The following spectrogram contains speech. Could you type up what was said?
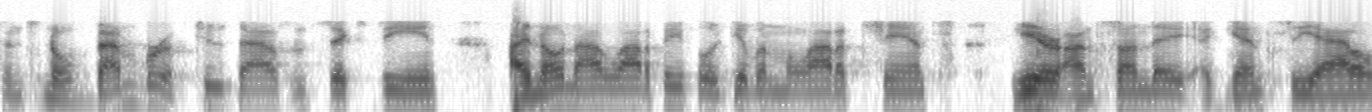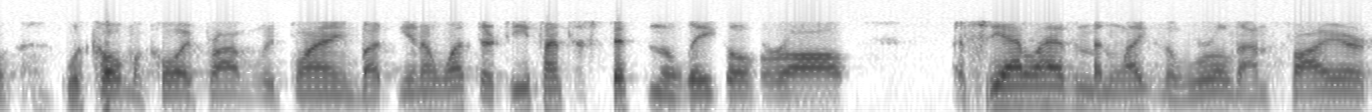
since November of 2016. I know not a lot of people are giving them a lot of chance here on Sunday against Seattle with Colt McCoy probably playing, but you know what? Their defense is fifth in the league overall. Seattle hasn't been lighting the world on fire.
